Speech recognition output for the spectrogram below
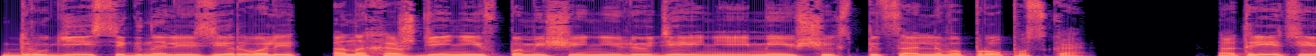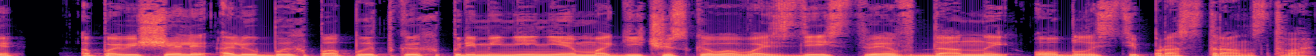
другие сигнализировали о нахождении в помещении людей, не имеющих специального пропуска, а третьи оповещали о любых попытках применения магического воздействия в данной области пространства.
